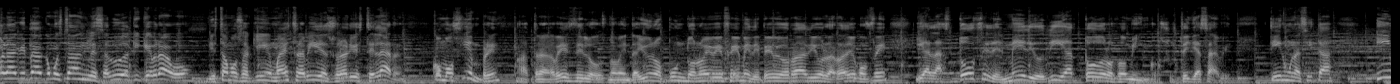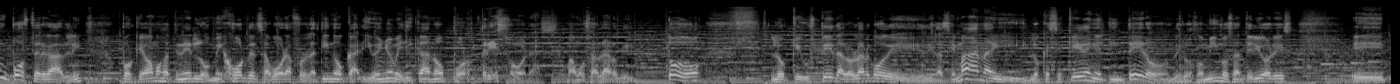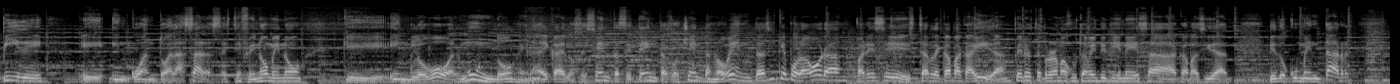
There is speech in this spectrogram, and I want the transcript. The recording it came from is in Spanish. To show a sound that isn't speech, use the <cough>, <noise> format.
Hola, ¿qué tal? ¿Cómo están? Les saluda Quique Bravo y estamos aquí en Maestra Vida en su horario estelar. Como siempre, a través de los 91.9 FM de PBO Radio, la radio con fe, y a las 12 del mediodía todos los domingos. Usted ya sabe, tiene una cita impostergable porque vamos a tener lo mejor del sabor afrolatino caribeño americano por tres horas. Vamos a hablar de todo lo que usted a lo largo de, la semana y lo que se queda en el tintero de los domingos anteriores eh, pide eh, en cuanto a la salsa, este fenómeno que englobó al mundo en la década de los 60, 70, 80, 90 y que por ahora parece estar de capa caída, pero este programa justamente tiene esa capacidad de documentar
